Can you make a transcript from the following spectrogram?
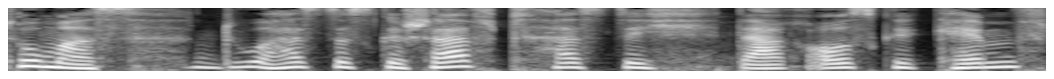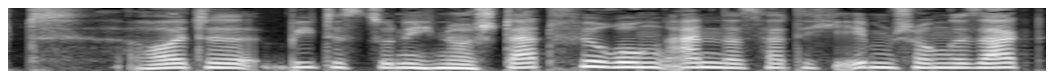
Thomas, du hast es geschafft, hast dich da rausgekämpft. Heute bietest du nicht nur Stadtführungen an, das hatte ich eben schon gesagt,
